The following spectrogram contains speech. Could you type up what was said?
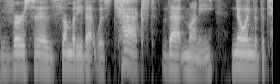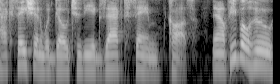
versus somebody that was taxed that money, knowing that the taxation would go to the exact same cause. Now, people who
